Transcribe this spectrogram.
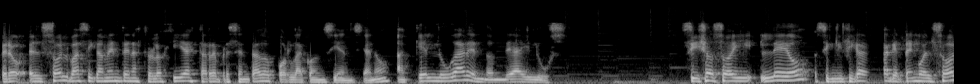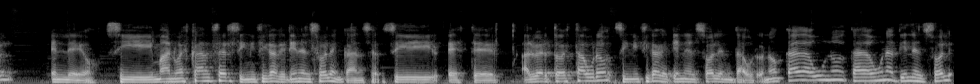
Pero el Sol básicamente en astrología está representado por la conciencia, ¿no? Aquel lugar en donde hay luz. Si yo soy Leo, significa que tengo el Sol en Leo. Si Manu es cáncer, significa que tiene el sol en cáncer. Si este, Alberto es Tauro, significa que tiene el sol en Tauro. ¿no? Cada uno, cada una tiene el sol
